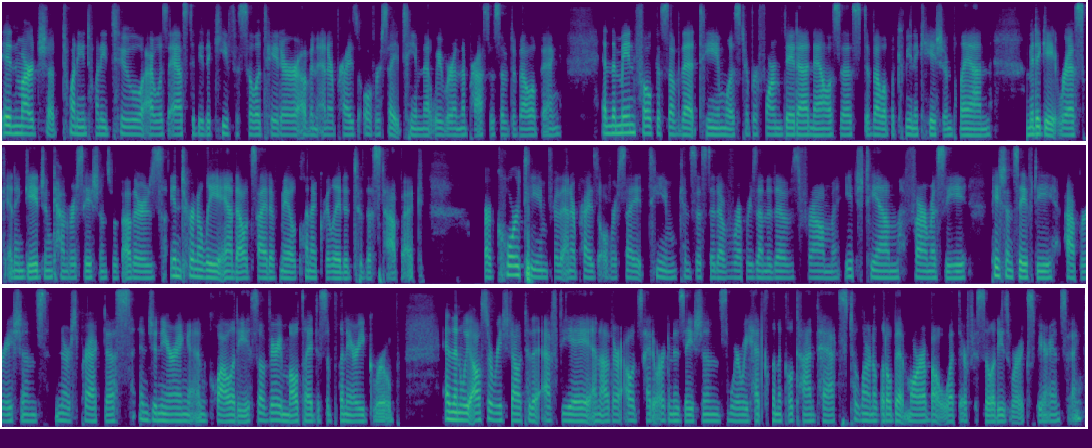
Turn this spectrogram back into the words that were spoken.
In March of 2022, I was asked to be the key facilitator of an enterprise oversight team that we were in the process of developing. And the main focus of that team was to perform data analysis, develop a communication plan, mitigate risk, and engage in conversations with others internally and outside of Mayo Clinic related to this topic. Our core team for the enterprise oversight team consisted of representatives from HTM, pharmacy, patient safety, operations, nurse practice, engineering, and quality. So, a very multidisciplinary group. And then we also reached out to the FDA and other outside organizations where we had clinical contacts to learn a little bit more about what their facilities were experiencing.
